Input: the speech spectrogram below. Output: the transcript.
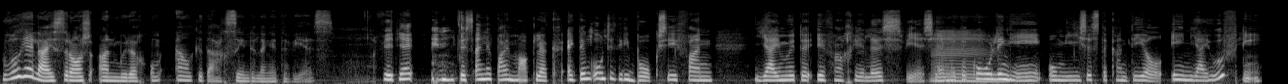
hoe wil jy luisteraars aanmoedig om elke dag sendelinge te wees? Weet jy, dis eintlik baie maklik. Ek dink ons het hierdie boksie van jy moet 'n evangelis wees. Jy mm. moet 'n calling hê om Jesus te kan deel en jy hoef nie.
